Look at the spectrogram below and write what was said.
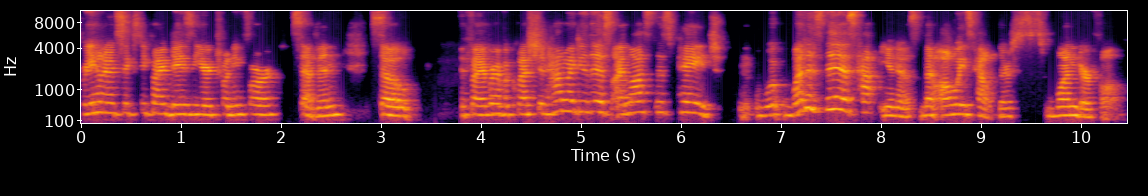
365 days a year, 24 seven. So if I ever have a question, how do I do this? I lost this page. What, what is this? How, you know, they'll always help. They're wonderful.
